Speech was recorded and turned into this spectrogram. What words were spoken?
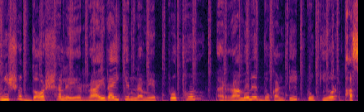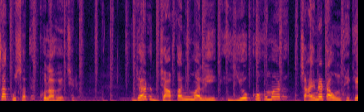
উনিশশো দশ সালে রাইরাইকের নামে প্রথম রামেনের দোকানটি টোকিওর আসাকুসাতে খোলা হয়েছিল, যার জাপানি মালিক ইয়োকোহোমার চায়না টাউন থেকে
